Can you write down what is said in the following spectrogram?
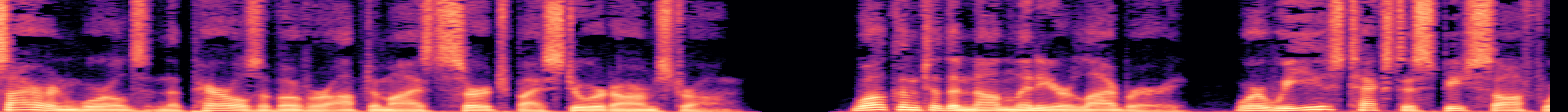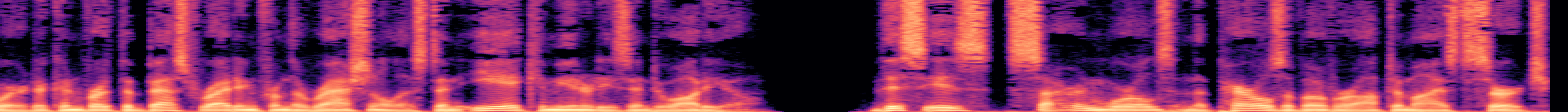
Siren Worlds and the Perils of Over Optimized Search by Stuart Armstrong. Welcome to the Nonlinear Library, where we use text to speech software to convert the best writing from the rationalist and EA communities into audio. This is Siren Worlds and the Perils of Over Optimized Search,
